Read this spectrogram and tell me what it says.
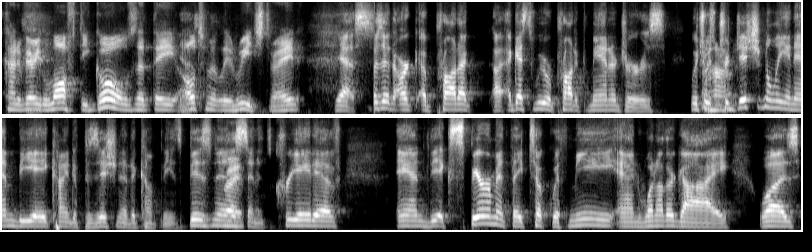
kind of very lofty goals that they yes. ultimately reached right yes was it our a product i guess we were product managers which was uh-huh. traditionally an mba kind of position at a company it's business right. and it's creative and the experiment they took with me and one other guy was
